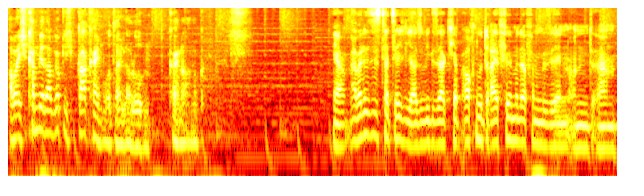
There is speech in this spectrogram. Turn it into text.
Aber ich kann mir da wirklich gar kein Urteil erlauben. Keine Ahnung. Ja, aber das ist tatsächlich, also wie gesagt, ich habe auch nur drei Filme davon gesehen und ähm,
